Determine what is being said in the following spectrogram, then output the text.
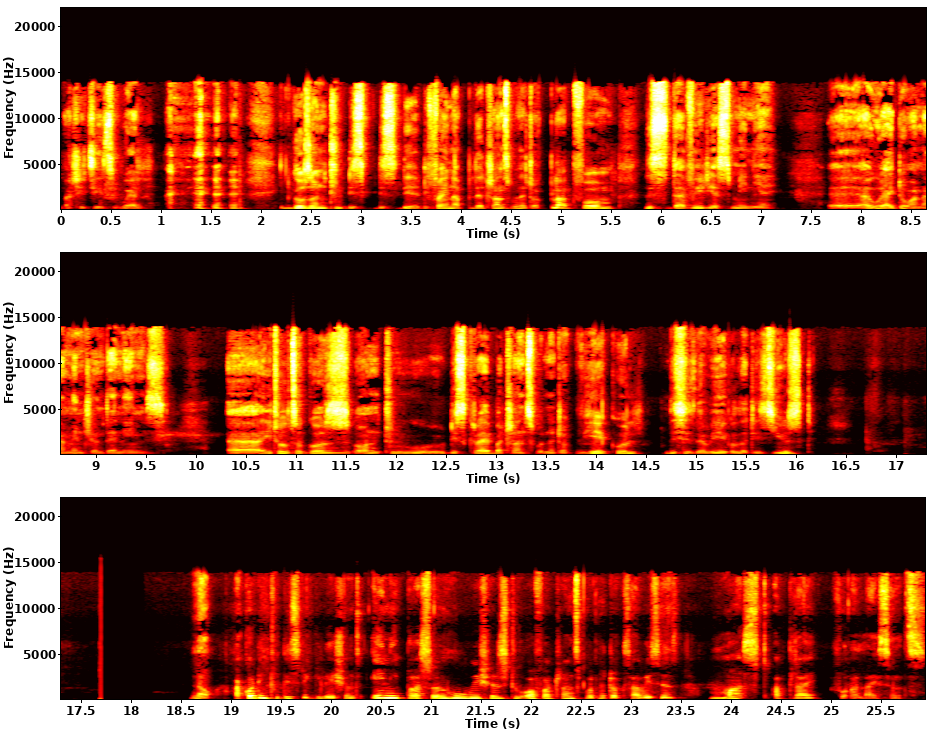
but it is well. it goes on to dis, dis, define up the transport network platform. This the various mania uh, I, don't want to mention their names. Uh, it also goes on to describe a transport network vehicle. This is the vehicle that is used. Now, according to these regulations, any person who wishes to offer transport network services must apply for a license.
